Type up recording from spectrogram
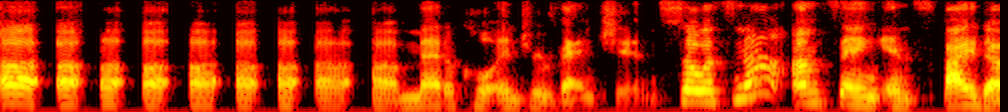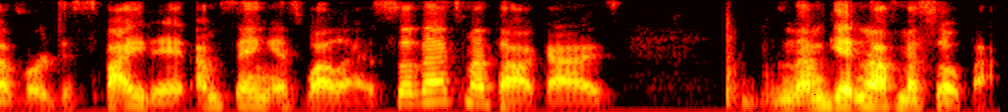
a, a, a, a, medical intervention so it's not i'm saying in spite of or despite it i'm saying as well as so that's my thought guys i'm getting off my soapbox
